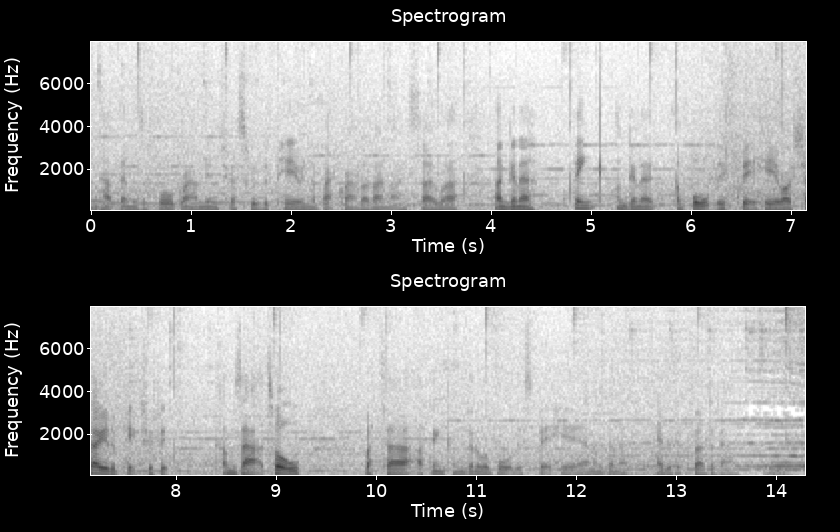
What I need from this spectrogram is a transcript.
and have them as a foreground interest with the pier in the background I don't know. So uh, I'm gonna think I'm gonna abort this bit here. I'll show you the picture if it comes out at all but uh, I think I'm going to abort this bit here and I'm going to head a bit further down.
